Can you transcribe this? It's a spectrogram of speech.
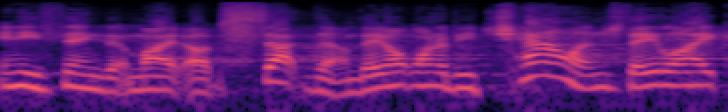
anything that might upset them. They don't want to be challenged. They like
